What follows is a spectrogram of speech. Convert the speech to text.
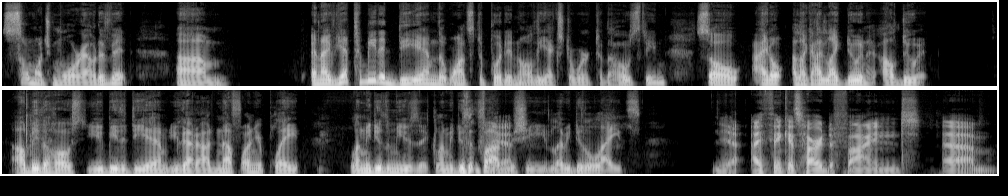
so much more out of it. Um, and I've yet to meet a DM that wants to put in all the extra work to the hosting. So I don't like. I like doing it. I'll do it. I'll be the host. You be the DM. You got enough on your plate. Let me do the music. Let me do the fog Yeah. machine. Let me do the lights. Yeah, I think it's hard to find um,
